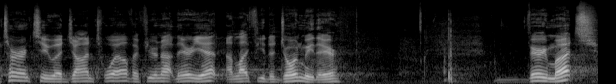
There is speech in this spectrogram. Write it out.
Turn to uh, John 12. If you're not there yet, I'd like for you to join me there. Very much.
